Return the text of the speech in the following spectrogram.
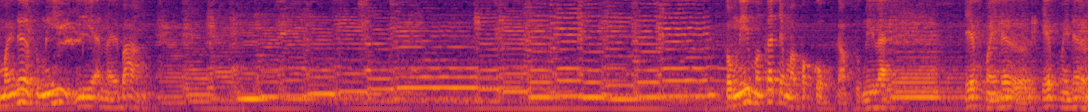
ไมเนอร์ตรงนี้มีอันไหนบ้าง ตรงนี้มันก็จะมาประกบกับตรงนี้แหละ F minor F minor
